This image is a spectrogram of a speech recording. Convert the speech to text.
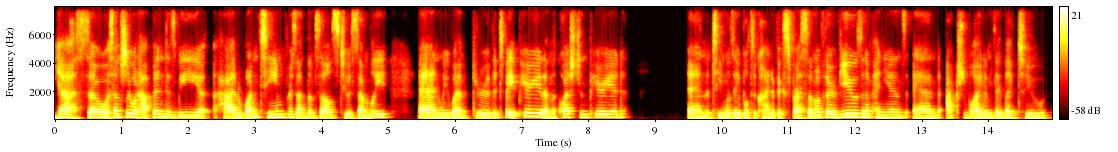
Yeah, so essentially what happened is we had one team present themselves to Assembly, and we went through the debate period and the question period. And the team was able to kind of express some of their views and opinions and actionable items they'd like to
